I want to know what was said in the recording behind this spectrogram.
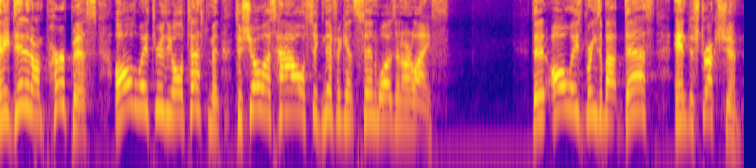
And he did it on purpose all the way through the Old Testament to show us how significant sin was in our life. That it always brings about death and destruction.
